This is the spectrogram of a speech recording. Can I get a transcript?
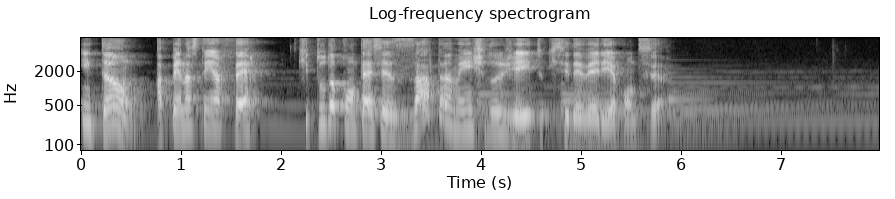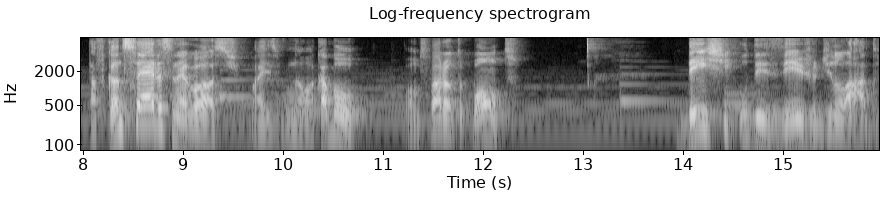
Então, apenas tenha fé que tudo acontece exatamente do jeito que se deveria acontecer. Tá ficando sério esse negócio, mas não acabou. Vamos para outro ponto. Deixe o desejo de lado.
